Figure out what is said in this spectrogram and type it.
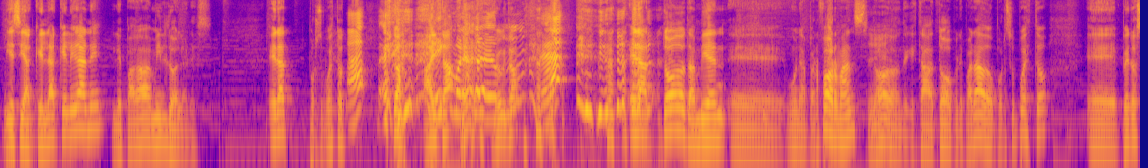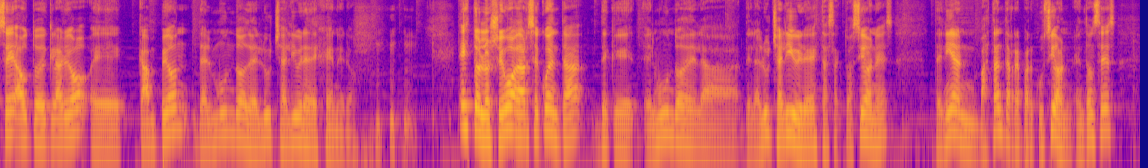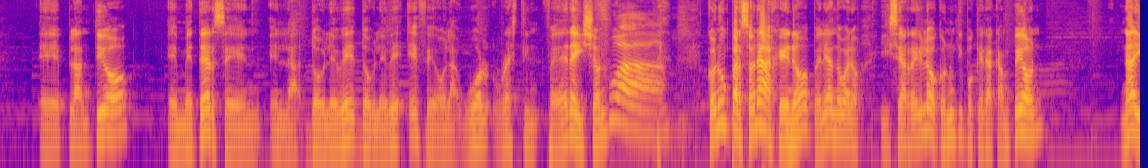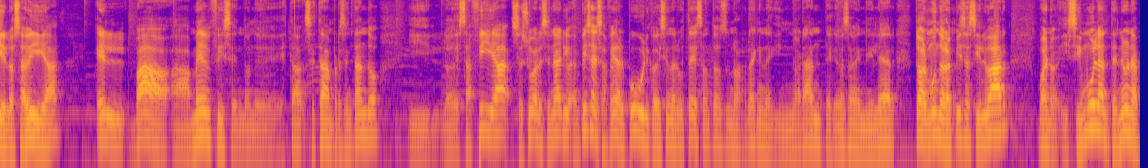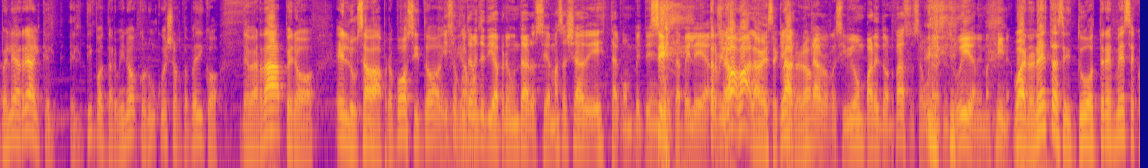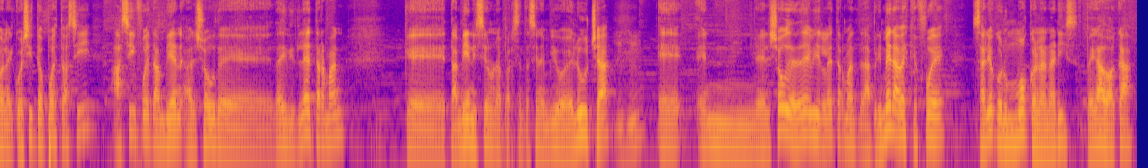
Y decía que la que le gane le pagaba mil dólares. Era, por supuesto. Ah. Ahí Es está. ¿eh? de- gustó. Era todo también eh, una performance, Sí. ¿no? Donde que estaba todo preparado, por supuesto. eh, pero se autodeclaró eh, campeón del mundo de lucha libre de género. Esto lo llevó a darse cuenta de que el mundo de la, de la lucha libre, estas actuaciones, tenían bastante repercusión. Entonces, eh, planteó eh, meterse en, en la WWF o la World Wrestling Federation Fuá. con un personaje, ¿no? Peleando, bueno, y se arregló con un tipo que era campeón, nadie lo sabía. Él va a Memphis, en donde está- se estaban presentando, y lo desafía, se sube al escenario, empieza a desafiar al público diciéndole, ustedes son todos unos redneck ignorantes que no saben ni leer. Todo el mundo lo empieza a silbar. Bueno, y simulan tener una pelea real, que el, el tipo terminó con un cuello ortopédico de verdad, pero él lo usaba a propósito. y, Eso digamos, justamente te iba a preguntar, o sea, más allá de esta competencia, Sí, esta pelea. o terminaba sea, mal a veces, claro, ¿no? Claro, recibió un par de tortazos alguna vez en su vida, me imagino. Bueno, en esta sí tuvo tres meses con el cuellito puesto así. Así fue también al show de David Letterman, que también hicieron una presentación en vivo de lucha. Eh, en el show de David Letterman, la primera vez que fue, salió con un moco en la nariz, pegado acá.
